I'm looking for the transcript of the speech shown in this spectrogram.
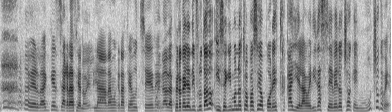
la verdad que Muchas gracias, Noelia. Nada, pues gracias a ustedes. Pues nada, espero que hayan disfrutado y seguimos nuestro paseo por esta calle, la avenida Severo Ochoa, que hay mucho que ver.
